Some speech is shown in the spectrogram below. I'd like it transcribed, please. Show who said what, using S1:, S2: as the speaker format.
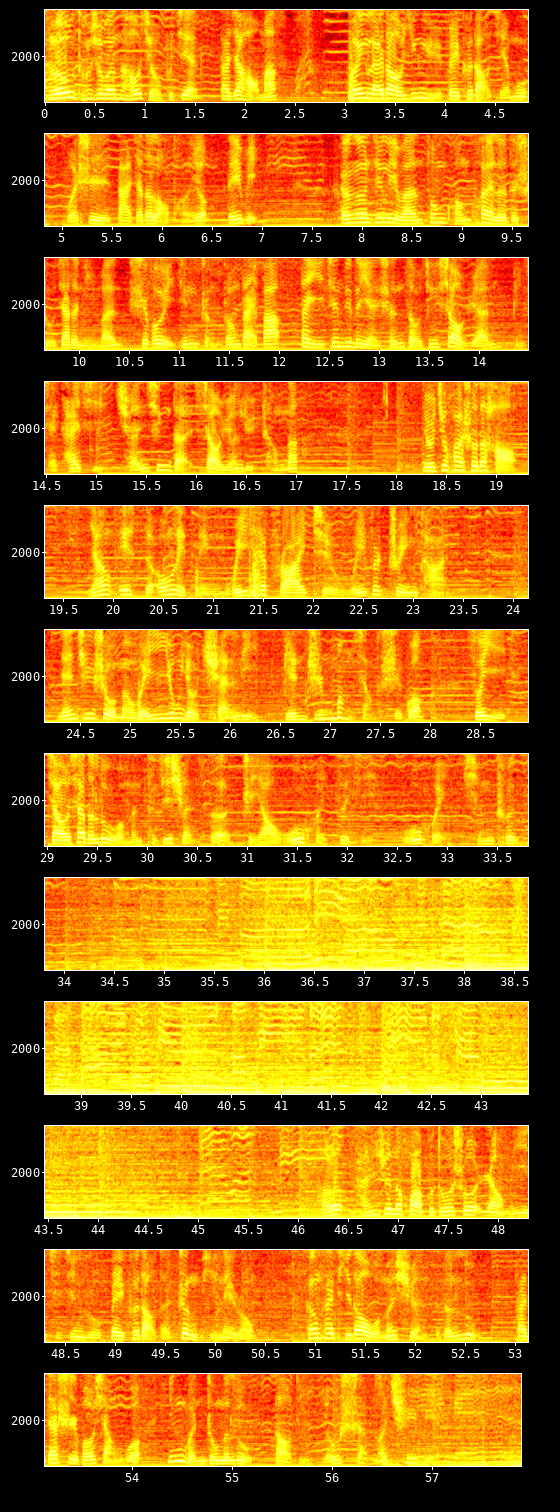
S1: Hello，同学们，好久不见，大家好吗？欢迎来到英语贝壳岛节目，我是大家的老朋友 David。刚刚经历完疯狂快乐的暑假的你们，是否已经整装待发，带以坚定的眼神走进校园，并且开启全新的校园旅程呢？有句话说得好，Young is the only thing we have right to with a dream time。年轻是我们唯一拥有权利编织梦想的时光，所以脚下的路我们自己选择，只要无悔自己，无悔青春。好了，寒暄的话不多说，让我们一起进入贝壳岛的正题内容。刚才提到我们选择的路，大家是否想过英文中的路到底有什么区别？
